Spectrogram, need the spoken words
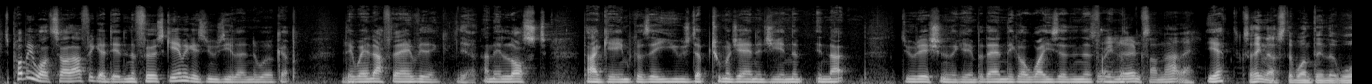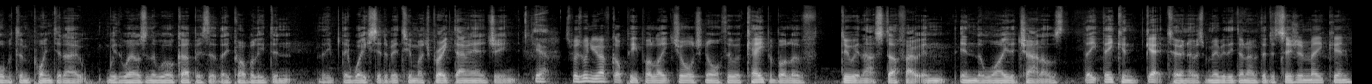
it's probably what South Africa did in the first game against New Zealand in the World Cup. They went after everything, Yeah. and they lost that game because they used up too much energy in the in that duration of the game. But then they got wiser in the So we final. learned from that then. Yeah, because I think that's the one thing that Warburton pointed out with Wales in the World Cup is that they probably didn't they, they wasted a bit too much breakdown energy. Yeah. I suppose when you have got people like George North who are capable of doing that stuff out in, in the wider channels, they, they can get turnovers. Maybe they don't have the decision making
